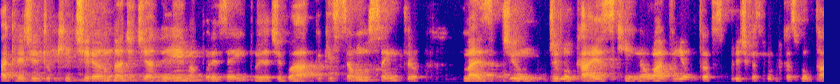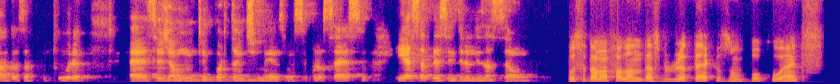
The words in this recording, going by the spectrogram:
acredito que tirando a de Diadema, por exemplo, e a de Guape, que são no centro mas de, um, de locais que não haviam tantas políticas públicas voltadas à cultura, é, seja muito importante mesmo esse processo e essa descentralização. Você estava falando das bibliotecas um pouco antes,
